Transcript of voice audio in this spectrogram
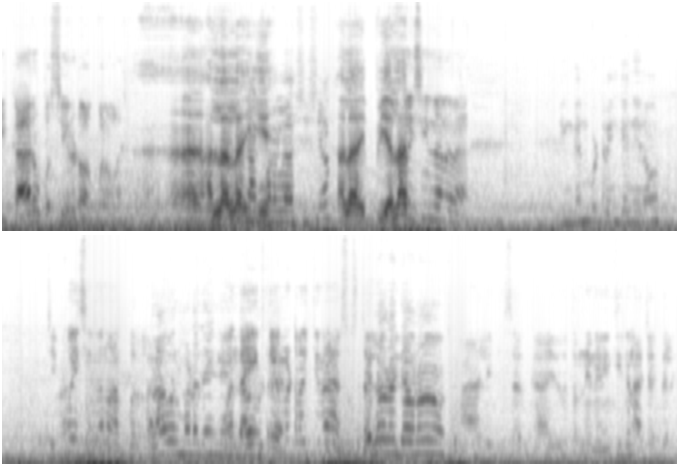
ಈ ಕಾರು ಬಸ್ ಎರಡು ಆಗಿ ಬರಲ್ಲ. ಆ, ಅಲ್ಲ ಅಲ್ಲ ಈ ಅಲ್ಲ ಎಲ್ಲ ವಯಸ್ಸಿಂದ ನಾನು ಹಿಂಗ್ ಅನ್ಬಿಟ್ರೆ ಹೆಂಗೆ ನೀನು ಚಿಕ್ಕ ವಯಸ್ಸಿಂದನೂ ಆಗಿ ಬರಲ್ಲ. ಟ್ರಾವೆಲ್ ಮಾಡೋದು ಹೆಂಗೆ? ಒಂದ್ ಐದು ಕಿಲೋಮೀಟರ್ ಹೋಯ್ತೀನ ಸುಸ್ತ ಎಲ್ಲವನಂತೆ ಅವನು ಅಲ್ಲಿ ಸರ್ ಇದ್ರ ತಂದೆ ನಿಂತಿದ್ದೀನಿ ಆ ಜಾಗದಲ್ಲಿ?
